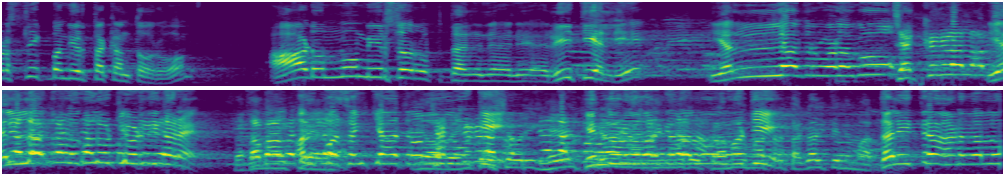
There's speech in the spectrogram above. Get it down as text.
ನಡೆಸ್ಲಿಕ್ಕೆ ಬಂದಿರತಕ್ಕಂಥವ್ರು ಆಡನ್ನು ಮೀರಿಸೋ ರೂಪದ ರೀತಿಯಲ್ಲಿ ಎಲ್ಲದರೊಳಗೂ ಎಲ್ಲದರೊಳಗೂ ಲೂಟಿ ಹೊಡೆದಿದ್ದಾರೆ. ಅಲ್ಪಸಂಖ್ಯಾತರಲ್ಲೂ ಲೂಟಿ ಹಿಂದುಳಿದ ವರ್ಗದಲ್ಲೂ ಲೂಟಿ ಮಾತ್ರ. ದಲಿತರ ಹಣದಲ್ಲೂ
